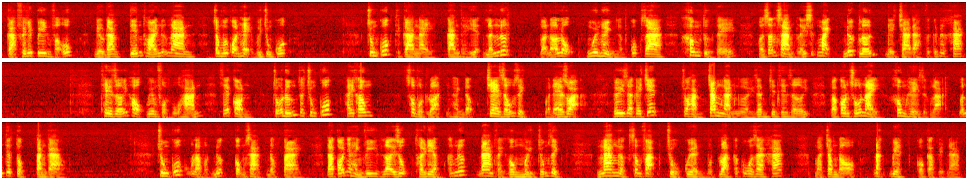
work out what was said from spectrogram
Cả Philippines và Úc đều đang tiến thoái lưỡng nan trong mối quan hệ với Trung Quốc. Trung Quốc thì càng ngày càng thể hiện lấn lướt và đỡ lộ nguyên hình là một quốc gia không tử tế và sẵn sàng lấy sức mạnh nước lớn để trả đạp với các nước khác. Thế giới hậu viêm phổi Vũ Hán sẽ còn chỗ đứng cho Trung Quốc hay không sau một loạt những hành động che giấu dịch và đe dọa, gây ra cái chết cho hàng trăm ngàn người dân trên thế giới và con số này không hề dừng lại, vẫn tiếp tục tăng cao. Trung Quốc cũng là một nước cộng sản độc tài, đã có những hành vi lợi dụng thời điểm các nước đang phải gồng mình chống dịch, ngang ngược xâm phạm chủ quyền một loạt các quốc gia khác, mà trong đó đặc biệt có cả Việt Nam.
